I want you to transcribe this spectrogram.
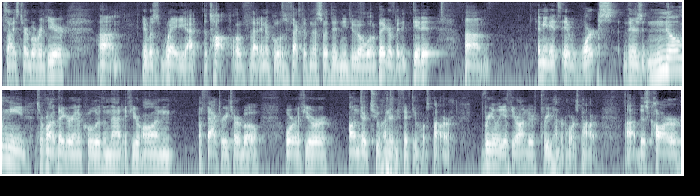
size turbo right here. Um, it was way at the top of that intercooler's effectiveness, so it did need to go a little bigger, but it did it. Um, I mean, it's, it works. There's no need to run a bigger intercooler than that if you're on a factory turbo or if you're under 250 horsepower. Really, if you're under 300 horsepower. Uh, this car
